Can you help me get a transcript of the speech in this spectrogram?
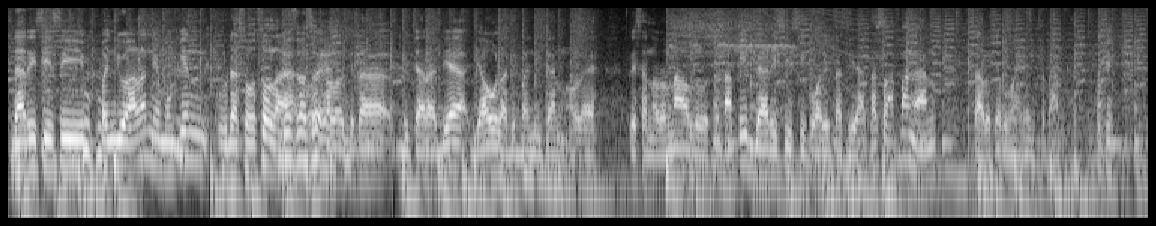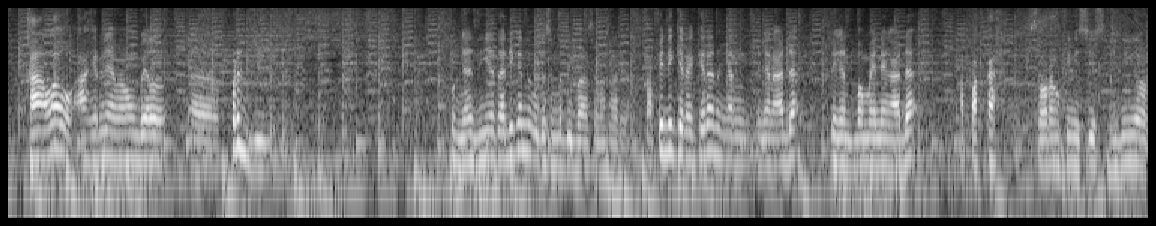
Dari sisi penjualan ya mungkin udah sosok lah. Udah ya? Kalau kita bicara dia jauh lah dibandingkan oleh Cristiano Ronaldo. Tetapi dari sisi kualitas di atas lapangan, seharusnya pemain ini dipertahankan. Oke, kalau akhirnya memang Bel uh, pergi, penggantinya tadi kan udah sempat dibahas sama Saryo. Tapi ini kira-kira dengan dengan ada dengan pemain yang ada, apakah seorang Vinicius Junior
